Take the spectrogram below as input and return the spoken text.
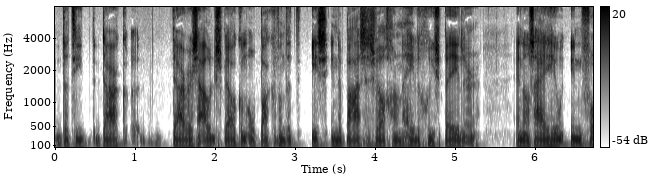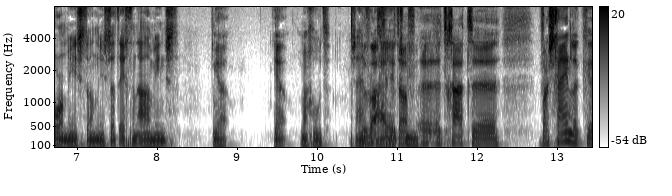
dat hij daar, daar weer zijn oude spel kan oppakken. Want het is in de basis wel gewoon een hele goede speler. En als hij heel in vorm is, dan is dat echt een aanwinst. Ja, ja. Maar goed, we zijn We wachten dit af. Eh, het gaat eh, waarschijnlijk eh,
